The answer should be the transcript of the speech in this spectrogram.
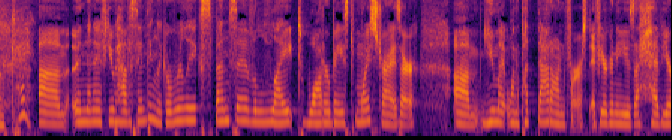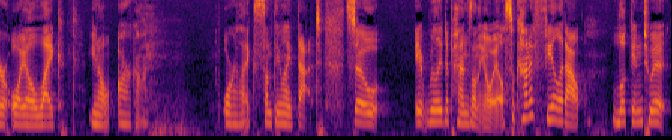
Okay. Um, and then if you have the same thing, like a really expensive, light, water based moisturizer, um, you might want to put that on first if you're going to use a heavier oil like, you know, argan or like something like that. So it really depends on the oil. So kind of feel it out, look into it,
